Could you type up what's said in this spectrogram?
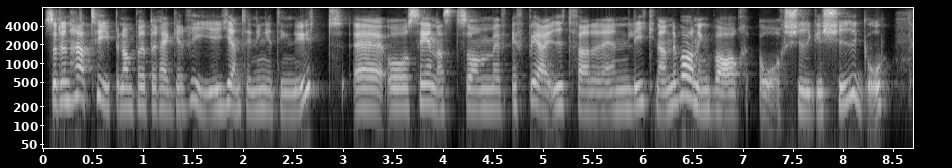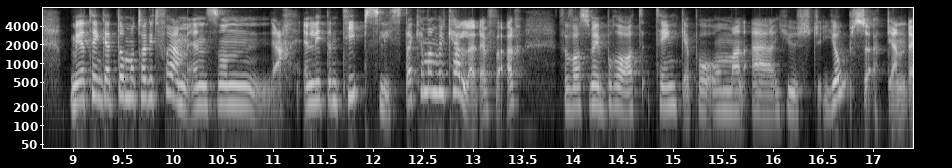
Så den här typen av bedrägeri är egentligen ingenting nytt eh, och senast som FBI utfärdade en liknande varning var år 2020. Men jag tänker att de har tagit fram en sån, ja, en liten tipslista kan man väl kalla det för, för vad som är bra att tänka på om man är just jobbsökande.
